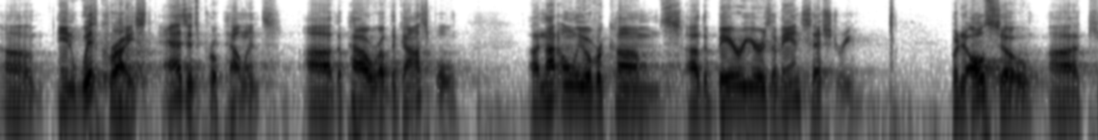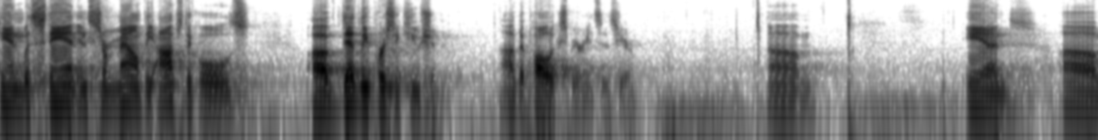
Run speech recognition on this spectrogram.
Um, and with Christ as its propellant, uh, the power of the gospel uh, not only overcomes uh, the barriers of ancestry, but it also uh, can withstand and surmount the obstacles of deadly persecution that Paul experiences here. Um, and because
